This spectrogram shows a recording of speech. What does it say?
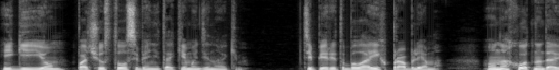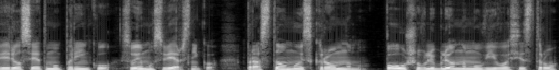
и Гийом почувствовал себя не таким одиноким. Теперь это была их проблема. Он охотно доверился этому пареньку, своему сверстнику, простому и скромному, по уши влюбленному в его сестру,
